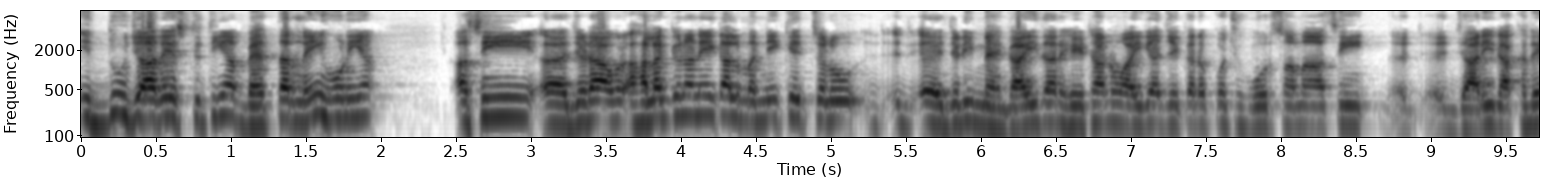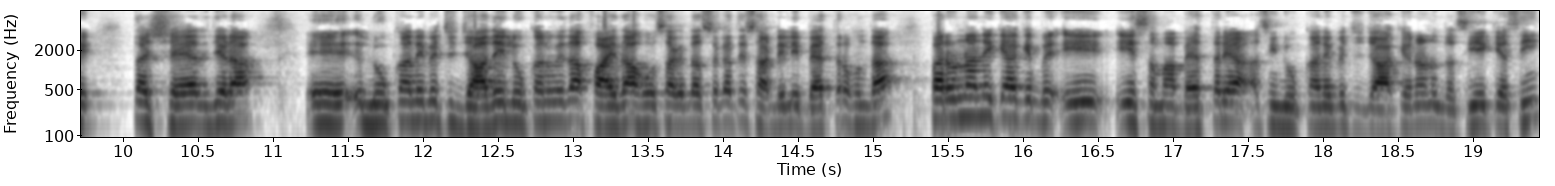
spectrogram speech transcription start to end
ਇਦੋਂ ਜ਼ਿਆਦਾ ਸਥਿਤੀਆਂ ਬਿਹਤਰ ਨਹੀਂ ਹੋਣੀਆਂ। ਅਸੀਂ ਜਿਹੜਾ ਹਾਲਾਂਕਿ ਉਹਨਾਂ ਨੇ ਇਹ ਗੱਲ ਮੰਨੀ ਕਿ ਚਲੋ ਜਿਹੜੀ ਮਹਿੰਗਾਈ ਦਰ ਹੇਠਾਂ ਨੂੰ ਆਈ ਆ, ਜੇਕਰ ਕੁਝ ਹੋਰ ਸਮਾਂ ਅਸੀਂ ਜਾਰੀ ਰੱਖਦੇ, ਤਾਂ ਸ਼ਾਇਦ ਜਿਹੜਾ ਲੋਕਾਂ ਦੇ ਵਿੱਚ ਜ਼ਿਆਦਾ ਲੋਕਾਂ ਨੂੰ ਇਹਦਾ ਫਾਇਦਾ ਹੋ ਸਕਦਾ ਸੀਗਾ ਤੇ ਸਾਡੇ ਲਈ ਬਿਹਤਰ ਹੁੰਦਾ। ਪਰ ਉਹਨਾਂ ਨੇ ਕਿਹਾ ਕਿ ਇਹ ਇਹ ਸਮਾਂ ਬਿਹਤਰ ਆ, ਅਸੀਂ ਲੋਕਾਂ ਦੇ ਵਿੱਚ ਜਾ ਕੇ ਉਹਨਾਂ ਨੂੰ ਦਸੀਏ ਕਿ ਅਸੀਂ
